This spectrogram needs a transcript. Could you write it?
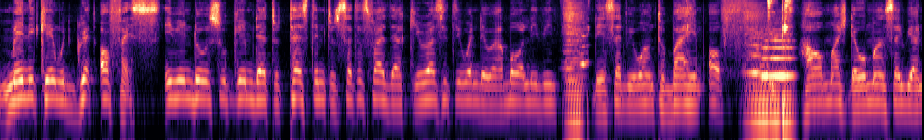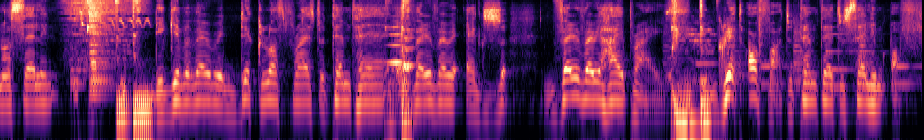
Many came with great offers. Even those who came there to test him to satisfy their curiosity when they were about leaving, they said, "We want to buy him off." How much? The woman said, "We are not selling." They gave a very ridiculous price to tempt her, a very, very, exo- very, very high price. Great offer to tempt her to sell him off.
